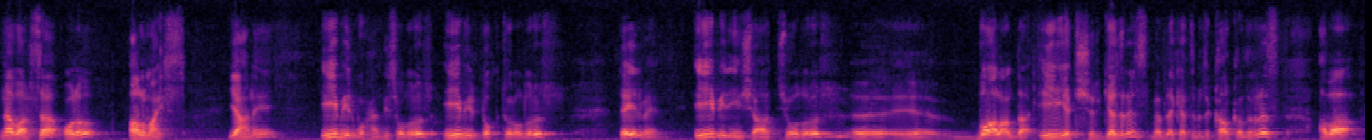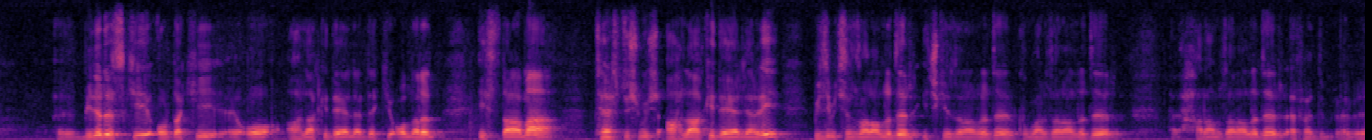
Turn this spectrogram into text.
ne varsa onu almayız. Yani iyi bir mühendis oluruz, iyi bir doktor oluruz. Değil mi? İyi bir inşaatçı oluruz. Ee, e, bu alanda iyi yetişir geliriz, memleketimizi kalkındırırız. Ama e, biliriz ki oradaki e, o ahlaki değerlerdeki onların İslam'a ters düşmüş ahlaki değerleri bizim için zararlıdır. İçki zararlıdır, kumar zararlıdır, haram zararlıdır. Efendim e,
